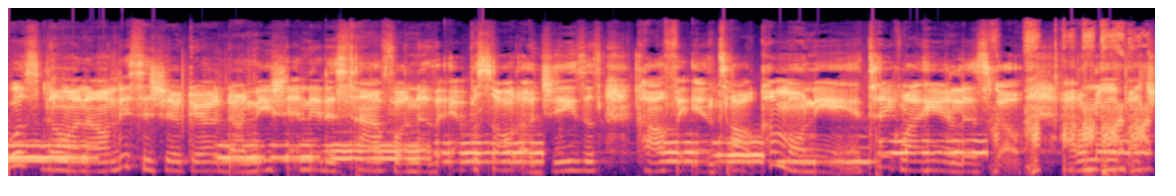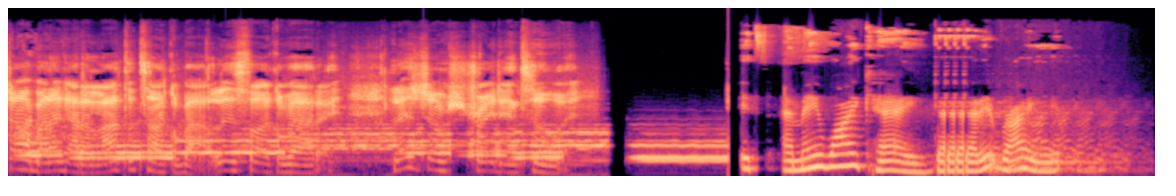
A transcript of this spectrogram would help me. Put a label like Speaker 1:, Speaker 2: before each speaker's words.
Speaker 1: what's going on? This is your girl Darnesha, and it is time for another episode of Jesus Coffee and Talk. Come on in, take my hand, let's go. I don't know about y'all, but I got a lot to talk about. Let's talk about it. Let's jump straight into it.
Speaker 2: It's M A Y K. Get it right.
